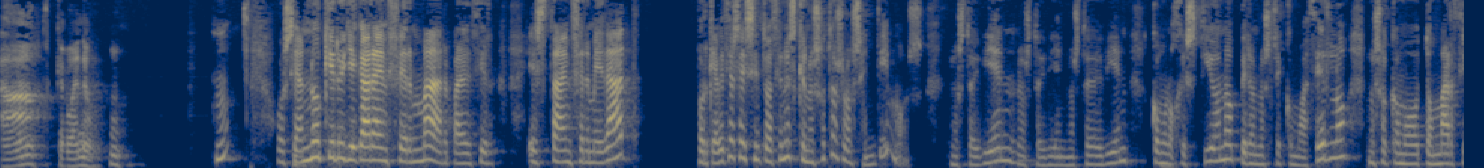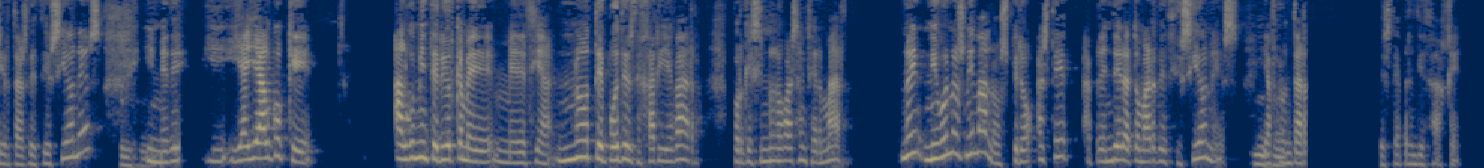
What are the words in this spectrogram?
Ah, qué bueno. O sea, no quiero llegar a enfermar para decir esta enfermedad, porque a veces hay situaciones que nosotros lo sentimos. No estoy bien, no estoy bien, no estoy bien, cómo lo gestiono, pero no sé cómo hacerlo, no sé cómo tomar ciertas decisiones. y, me y, hay algo que, algo en mi interior que me, decía, no te puedes dejar llevar, porque si no, no vas a enfermar. No hay ni buenos ni malos, pero has de aprender a tomar decisiones y afrontar este aprendizaje.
